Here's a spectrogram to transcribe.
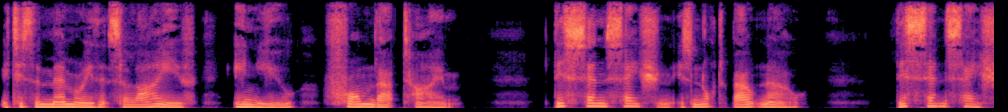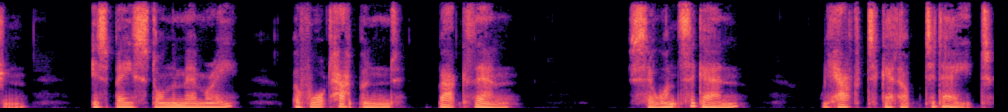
it is the memory that's alive in you from that time. This sensation is not about now. This sensation is based on the memory of what happened back then. So once again, we have to get up to date.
